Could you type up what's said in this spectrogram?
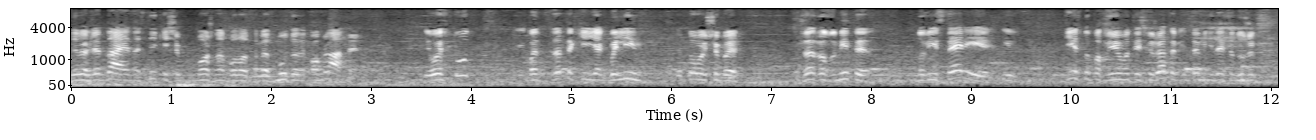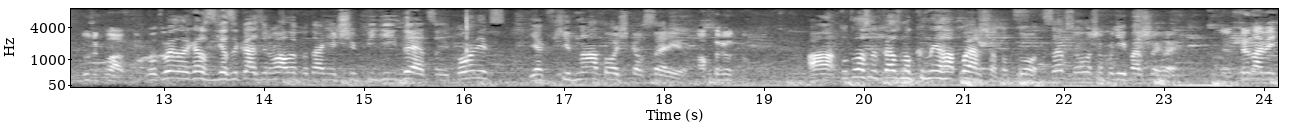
не виглядає настільки, щоб можна було себе змусити пограти. І ось тут це такий якби лінк для того, щоб вже розуміти нові серії і дійсно познайомитися сюжетом, і це мені здається дуже дуже класно. От ви якраз з язика зірвали питання, чи підійде цей комікс як вхідна точка в серію. Абсолютно. А тут, власне, вказано книга перша, тобто це всього лише події першої гри. Е, Це навіть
